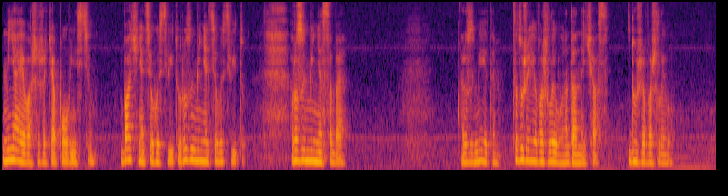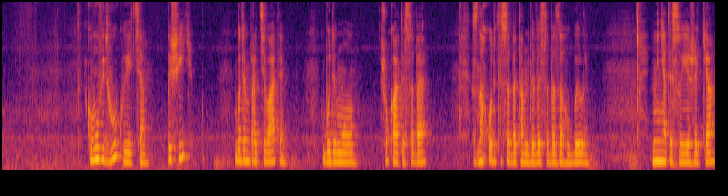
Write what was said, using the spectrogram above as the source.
міняє ваше життя повністю. Бачення цього світу, розуміння цього світу, розуміння себе. Розумієте? Це дуже є важливо на даний час. Дуже важливо. Кому відгукується, пишіть. Будемо працювати, будемо шукати себе, знаходити себе там, де ви себе загубили, міняти своє життя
